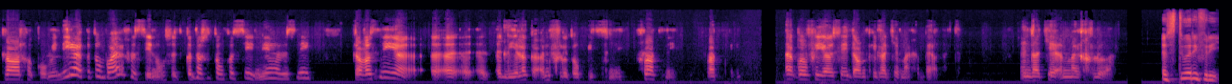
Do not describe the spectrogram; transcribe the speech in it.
klaar gekom. Nee, ek het hom baie gesien. Ons het kinders het hom gesien. Nee, dis nie daar was nie 'n 'n 'n lelike invloed op iets nie. Glad nie. Wat nie. Ek wil vir jou sê dankie dat jy my gebel het en dat jy in my glo. 'n Storie vir die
